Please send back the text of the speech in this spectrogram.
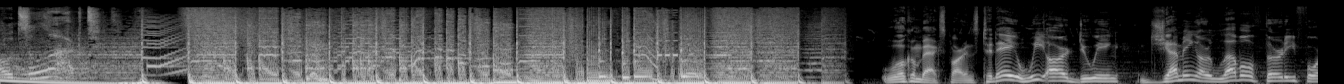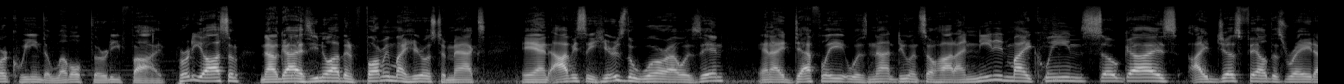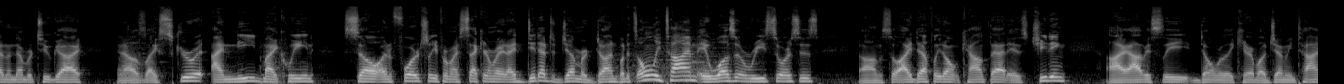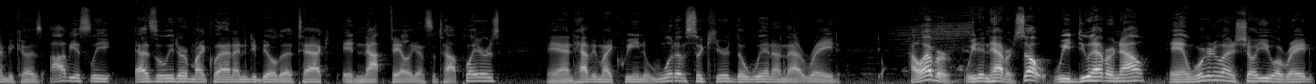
Mode select. Welcome back, Spartans. Today we are doing gemming our level 34 queen to level 35. Pretty awesome. Now, guys, you know I've been farming my heroes to max, and obviously here's the war I was in, and I definitely was not doing so hot. I needed my queen, so guys, I just failed this raid on the number two guy, and I was like, screw it, I need my queen. So, unfortunately, for my second raid, I did have to gem her done, but it's only time. It wasn't resources, um, so I definitely don't count that as cheating. I obviously don't really care about gemming time because obviously, as the leader of my clan, I need to be able to attack and not fail against the top players. And having my queen would have secured the win on that raid. However, we didn't have her. So, we do have her now, and we're going to go ahead and show you a raid.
